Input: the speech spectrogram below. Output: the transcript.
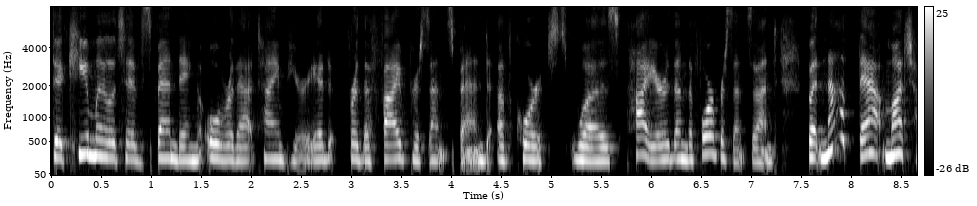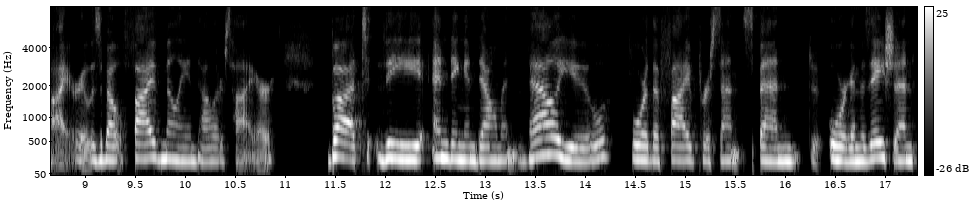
the cumulative spending over that time period for the 5% spend, of course, was higher than the 4% spend, but not that much higher. It was about $5 million higher. But the ending endowment value for the 5% spend organization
